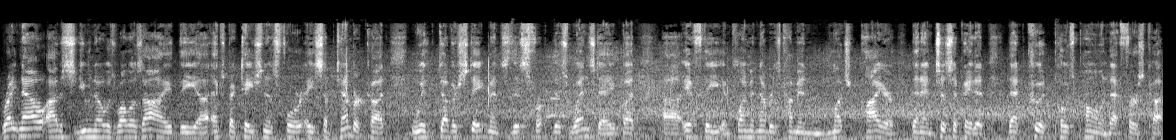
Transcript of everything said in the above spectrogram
Right now, as you know as well as I, the uh, expectation is for a September cut with dovish statements this, this Wednesday. But uh, if the employment numbers come in much higher than anticipated, that could postpone that first cut.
